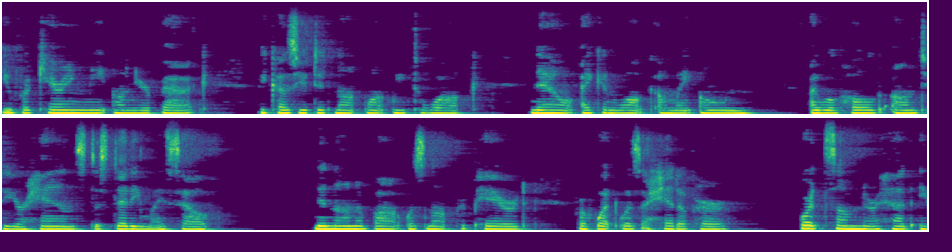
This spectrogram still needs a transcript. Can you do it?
you for carrying me on your back because you did not want me to walk. Now I can walk on my own. I will hold on to your hands to steady myself. Ninanaba was not prepared for what was ahead of her. Fort Sumner had a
